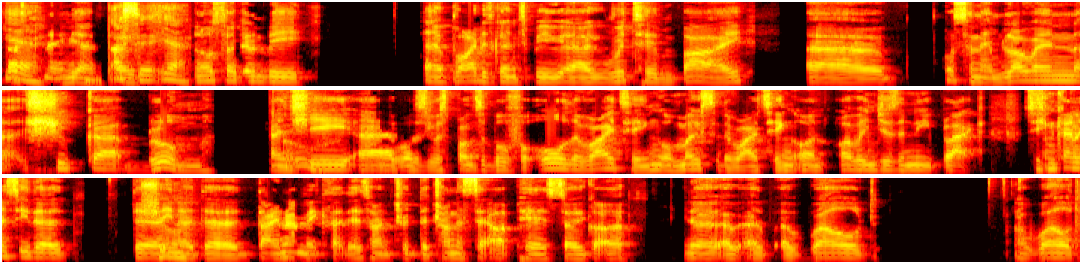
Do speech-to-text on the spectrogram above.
that's yeah. the name. Yeah, that's so, it. Yeah. And also going to be, uh, Bride is going to be uh, written by, uh, what's her name? Lauren Schuker Blum. And she uh, was responsible for all the writing or most of the writing on Orange is the New Black. So you can kind of see the, the sure. you know, the dynamic that they're trying to, they're trying to set up here. So you've got a, you know, a, a world a world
